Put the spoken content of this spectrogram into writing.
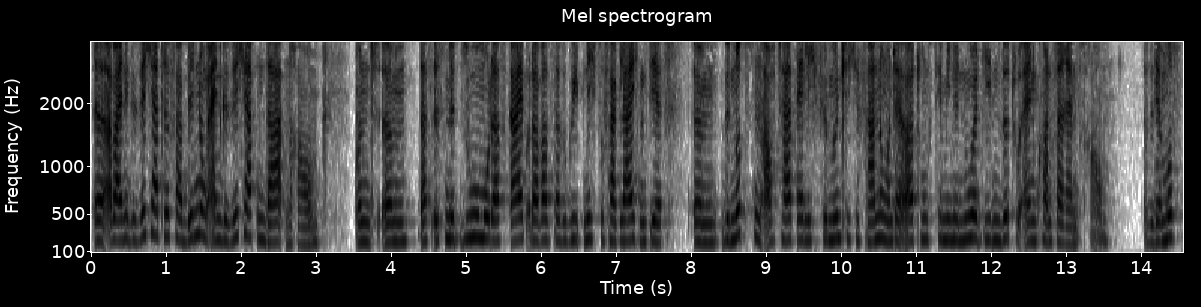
äh, aber eine gesicherte Verbindung, einen gesicherten Datenraum. Und ähm, das ist mit Zoom oder Skype oder was es da so gibt nicht zu vergleichen. Und wir ähm, benutzen auch tatsächlich für mündliche Verhandlungen und Erörterungstermine nur diesen virtuellen Konferenzraum. Also der muss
